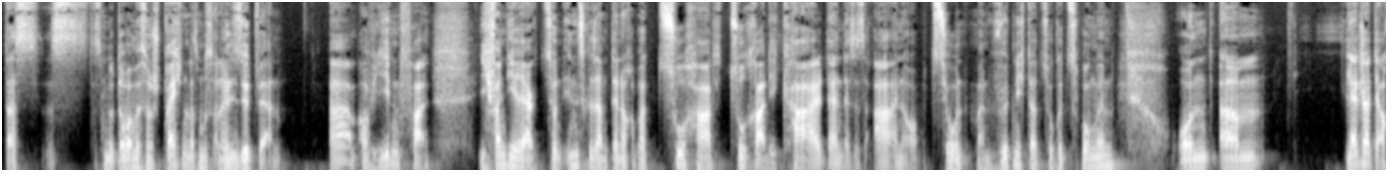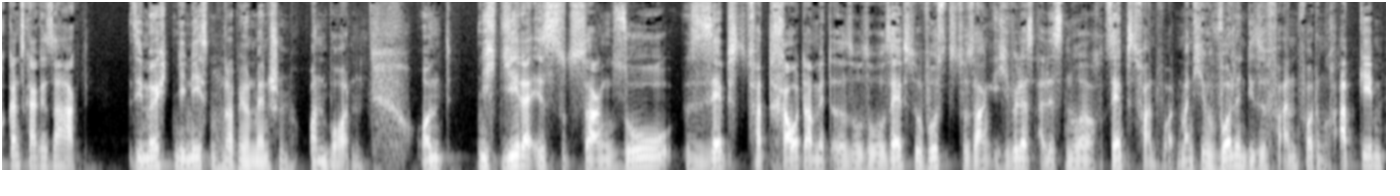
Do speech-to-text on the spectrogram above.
das ist, das, darüber müssen wir sprechen, das muss analysiert werden. Ähm, auf jeden Fall. Ich fand die Reaktion insgesamt dennoch aber zu hart, zu radikal, denn es ist A, eine Option, man wird nicht dazu gezwungen. Und ähm, Ledger hat ja auch ganz klar gesagt, sie möchten die nächsten 100 Millionen Menschen onboarden. Und nicht jeder ist sozusagen so selbstvertraut damit, äh, so, so selbstbewusst zu sagen, ich will das alles nur noch selbst verantworten. Manche wollen diese Verantwortung auch abgeben.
